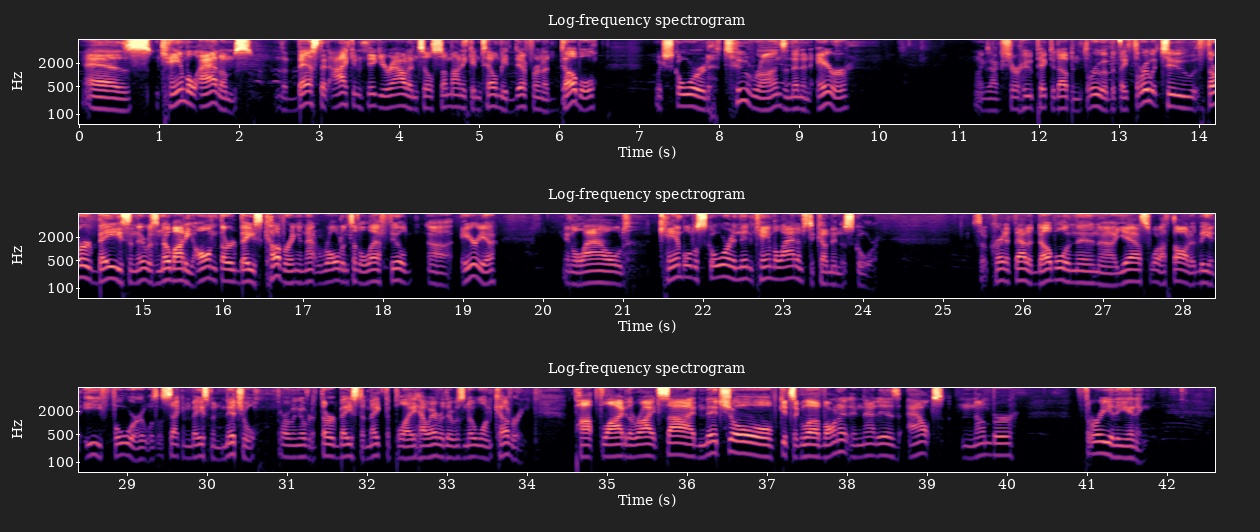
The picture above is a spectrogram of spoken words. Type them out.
as Campbell Adams, the best that I can figure out until somebody can tell me different, a double, which scored two runs and then an error. I'm not exactly sure who picked it up and threw it, but they threw it to third base, and there was nobody on third base covering, and that rolled into the left field uh, area and allowed Campbell to score and then Campbell Adams to come in to score. So credit that a double, and then uh, yes, what I thought it'd be an E4. It was a second baseman Mitchell throwing over to third base to make the play. However, there was no one covering. Pop fly to the right side. Mitchell gets a glove on it, and that is out number three of the inning.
